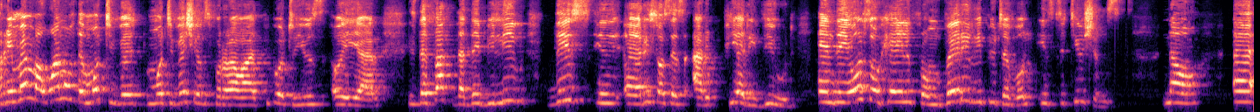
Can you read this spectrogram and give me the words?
Remember, one of the motiva- motivations for our people to use OER is the fact that they believe these uh, resources are peer reviewed and they also hail from very reputable institutions. Now, uh,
